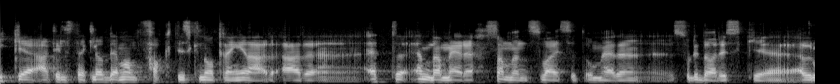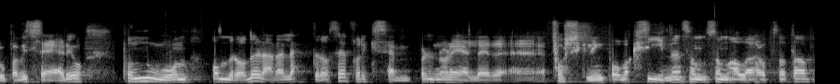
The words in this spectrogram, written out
ikke er tilstrekkelig. og Det man faktisk nå trenger, er, er et enda mer sammensveiset og mer solidarisk Europa. Vi ser det jo på noen områder der det er lettere å se, f.eks. når det gjelder forskning på vaksine, som, som, alle er opptatt av.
